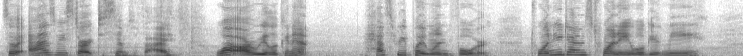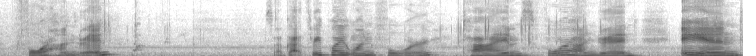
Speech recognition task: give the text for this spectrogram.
So as we start to simplify, what are we looking at? I have 3.14. 20 times 20 will give me 400. So I've got 3.14 times 400 and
